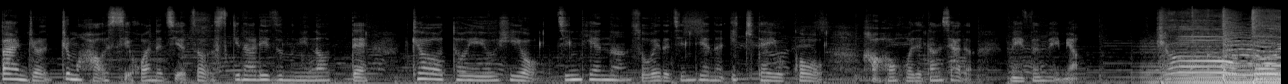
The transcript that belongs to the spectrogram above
伴着这么好喜欢的节奏，Skinalism に乗って今日という日を今天呢，所谓的今天呢，生きてゆこう，好好活在当下的每分每秒。 今日というこの日を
